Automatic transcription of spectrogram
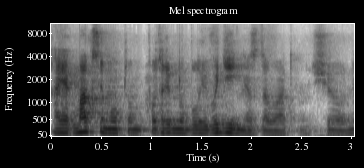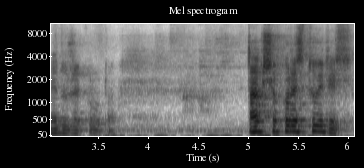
а як максимум то потрібно було і водіння здавати, що не дуже круто. Так що користуйтесь.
